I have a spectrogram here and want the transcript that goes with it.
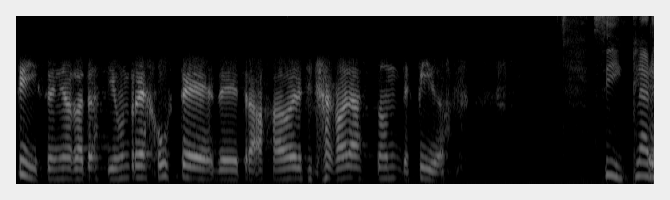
Sí, señor Ratazzi, un reajuste de trabajadores y trabajadoras son despidos. Sí, claro,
